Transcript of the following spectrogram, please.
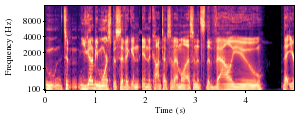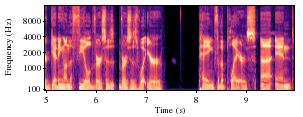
you got to be more specific in in the context of MLS, and it's the value that you're getting on the field versus versus what you're paying for the players. Uh, and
